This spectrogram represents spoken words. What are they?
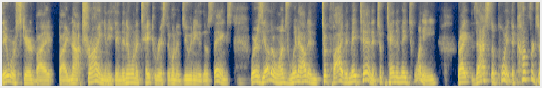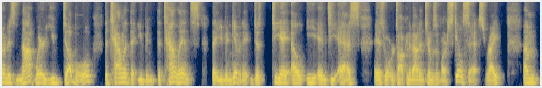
they were scared by by not trying anything they didn't want to take a risk they want to do any of those things whereas the other ones went out and took five and made 10 and took 10 and made 20 right? That's the point. The comfort zone is not where you double the talent that you've been, the talents that you've been given. It just T A L E N T S is what we're talking about in terms of our skill sets, right? Um,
